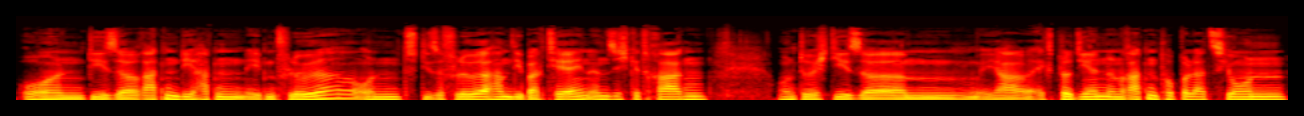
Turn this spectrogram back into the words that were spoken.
Und diese Ratten, die hatten eben Flöhe und diese Flöhe haben die Bakterien in sich getragen. Und durch diese ähm, ja, explodierenden Rattenpopulationen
